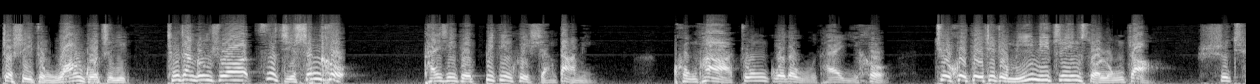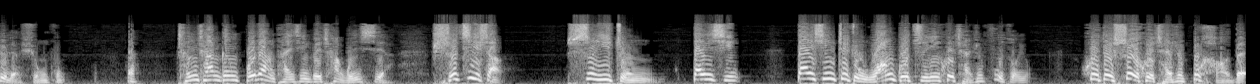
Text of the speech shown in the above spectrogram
这是一种亡国之音。陈长庚说自己身后。谭鑫培必定会响大名，恐怕中国的舞台以后就会被这种靡靡之音所笼罩，失去了雄风。呃，陈长庚不让谭鑫培唱文戏啊，实际上是一种担心，担心这种亡国之音会产生副作用，会对社会产生不好的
